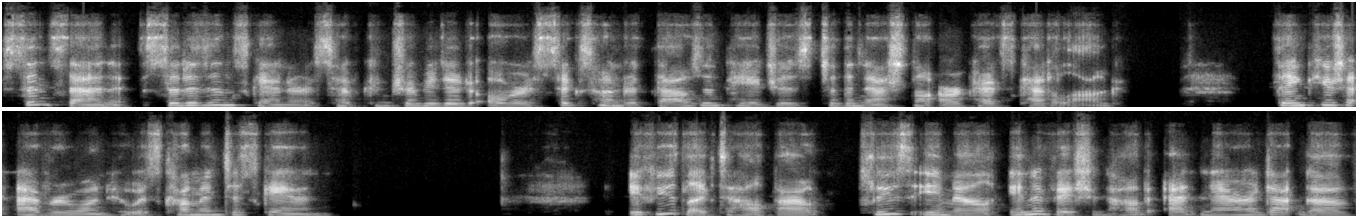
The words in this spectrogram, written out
Since then, citizen scanners have contributed over 600,000 pages to the National Archives catalog. Thank you to everyone who has come in to scan. If you'd like to help out, please email innovationhub at nara.gov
